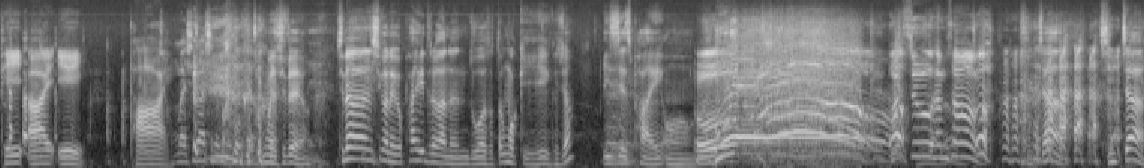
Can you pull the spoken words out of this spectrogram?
P I E. pie. 정말 싫어하시는 것 같아요. 정말 싫어요. 네. 지난 시간에 그 파이 들어가는 누워서 떡 먹기, 그죠? Easy as pie. 어. 오! 박수 함성. 진짜 진짜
